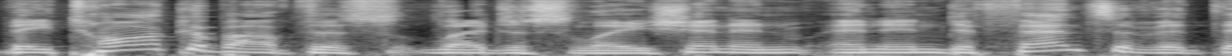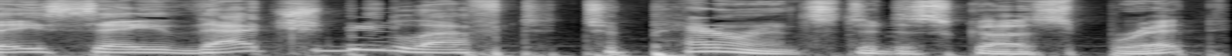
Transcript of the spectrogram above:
They talk about this legislation, and, and in defense of it, they say that should be left to parents to discuss, Britt.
